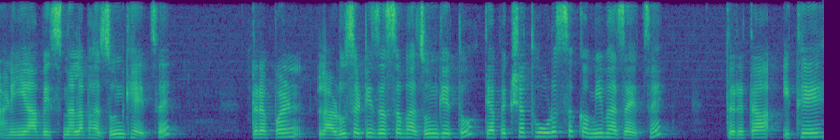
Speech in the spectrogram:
आणि या बेसनाला भाजून घ्यायचं आहे तर आपण लाडूसाठी जसं भाजून घेतो त्यापेक्षा थोडंसं कमी भाजायचं आहे तर आता इथे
